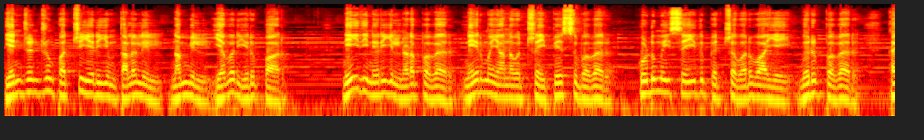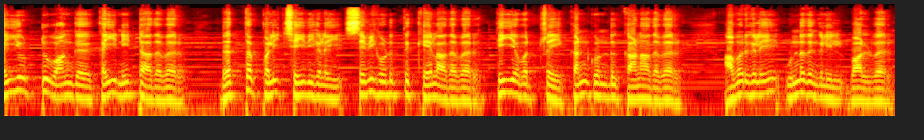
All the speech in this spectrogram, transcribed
என்றென்றும் பற்றி எறியும் தளலில் நம்மில் எவர் இருப்பார்? நீதி நெறியில் நடப்பவர் நேர்மையானவற்றை பேசுபவர் கொடுமை செய்து பெற்ற வருவாயை வெறுப்பவர் கையொட்டு வாங்க கை நீட்டாதவர் இரத்த பழி செய்திகளை செவி கொடுத்து கேளாதவர் தீயவற்றை கண்கொண்டு காணாதவர் அவர்களே உன்னதங்களில் வாழ்வர்.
